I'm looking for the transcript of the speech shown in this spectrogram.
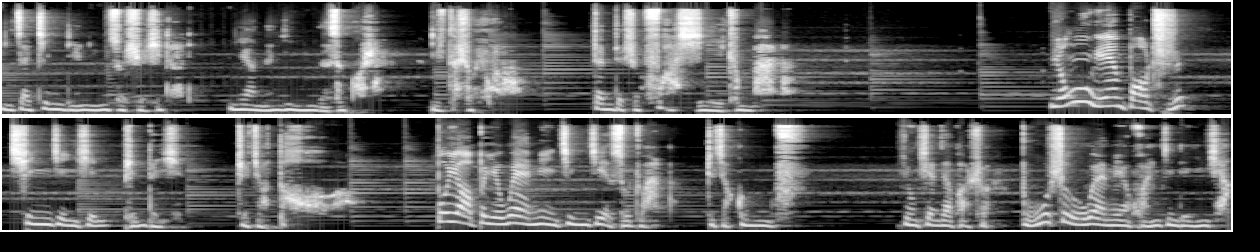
你在经典里面所学习到的，你要能应用在生活上，你的受用了，真的是法喜充满了。永远保持清净心、平等心，这叫道啊！不要被外面境界所转了。这叫功夫。用现在话说，不受外面环境的影响，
